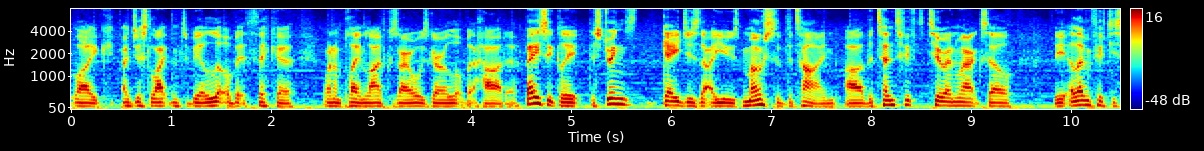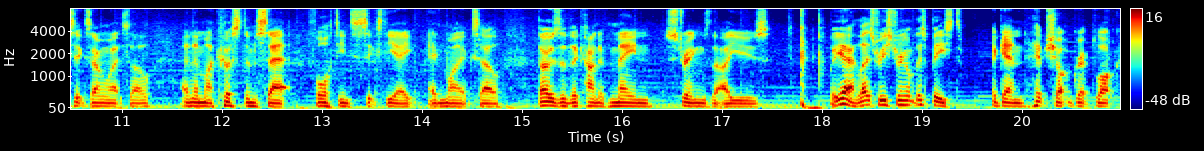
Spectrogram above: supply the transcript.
Like, I just like them to be a little bit thicker when I'm playing live because I always go a little bit harder. Basically, the strings gauges that I use most of the time are the 10 to 52 NYXL, the 1156 NYXL, and then my custom set 14 to 68 NYXL. Those are the kind of main strings that I use. But yeah, let's restring up this beast. Again, Hipshot grip lock,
